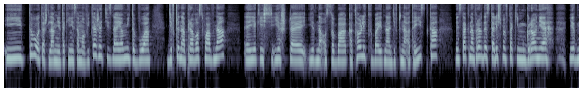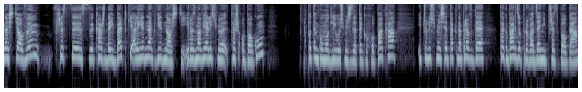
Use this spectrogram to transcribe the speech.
I to było też dla mnie takie niesamowite, że ci znajomi to była dziewczyna prawosławna, jakieś jeszcze jedna osoba katolik, chyba jedna dziewczyna ateistka, więc tak naprawdę staliśmy w takim gronie jednościowym, wszyscy z każdej beczki, ale jednak w jedności i rozmawialiśmy też o Bogu. Potem pomodliłyśmy się za tego chłopaka i czuliśmy się tak naprawdę tak bardzo prowadzeni przez Boga,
